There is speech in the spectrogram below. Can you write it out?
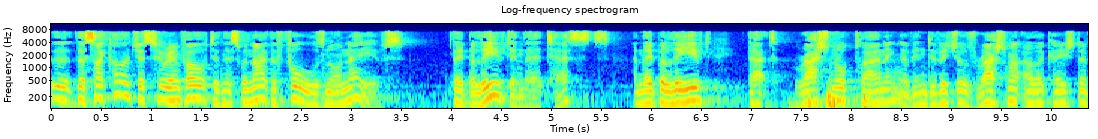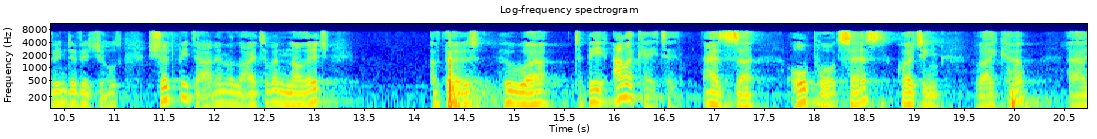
the, psychologists who were involved in this were neither fools nor knaves. They believed in their tests, and they believed that rational planning of individuals, rational allocation of individuals, should be done in the light of a knowledge of those who were to be allocated. As uh, Allport says, quoting Vico, uh,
